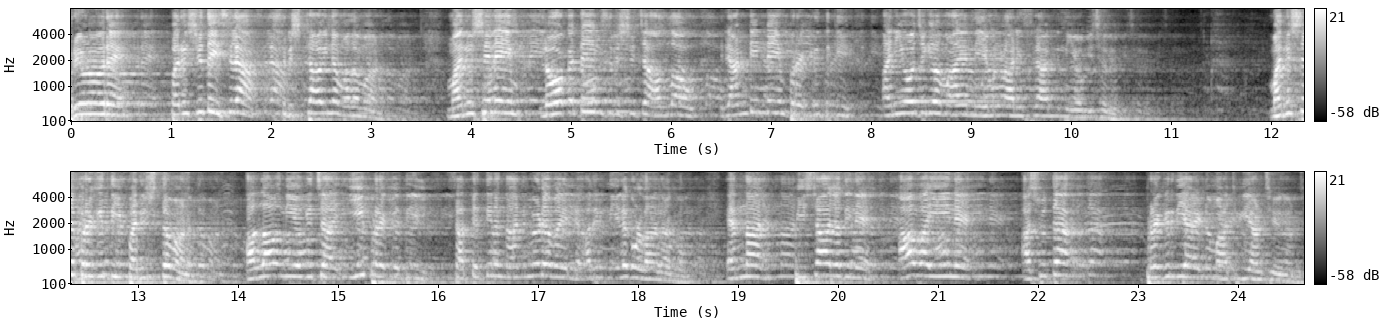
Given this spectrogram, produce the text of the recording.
പ്രിയമുള്ളവരെ പരിശുദ്ധ ഇസ്ലാം സൃഷ്ടാവിന്റെ മതമാണ്. മനുഷ്യനെയും ലോകത്തെയും സൃഷ്ടിച്ച അള്ളാഹു രണ്ടിന്റെയും പ്രകൃതിക്ക് അനുയോജ്യമായ നിയമങ്ങളാണ് ഇസ്ലാമിന് നിയോഗിച്ചത്. മനുഷ്യ പ്രകൃതി പരിശുദ്ധമാണ്. അള്ളാഹു നിയോഗിച്ച ഈ പ്രകൃതിയിൽ സത്യത്തിന് നന്മയുടെ വയൽ അതിന് നിലകൊള്ളാനാകും. എന്നാൽ പിശാചതിനെ ആ വയ്യനെ അശുദ്ധ പ്രകൃതിയായിട്ട് മാറ്റുകയാണ് ചെയ്യുന്നത്.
